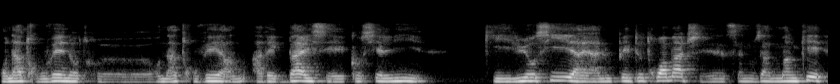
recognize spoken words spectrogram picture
On a trouvé notre, on a trouvé avec Bice et Koscielny qui lui aussi a, loupé deux trois matchs, ça nous a manqué.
